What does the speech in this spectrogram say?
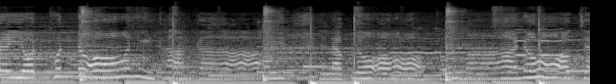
ระยศคนนอนข้างกายหลักลอบเข้ามานอกใจ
